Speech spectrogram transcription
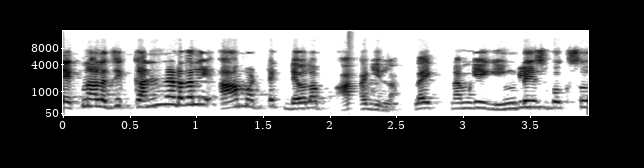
ಟೆಕ್ನಾಲಜಿ ಕನ್ನಡದಲ್ಲಿ ಆ ಮಟ್ಟಕ್ಕೆ ಡೆವಲಪ್ ಆಗಿಲ್ಲ. ಲೈಕ್ ನಮ್ಗೆ ಈಗ ಇಂಗ್ಲಿಷ್ ಬುಕ್ಸ್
